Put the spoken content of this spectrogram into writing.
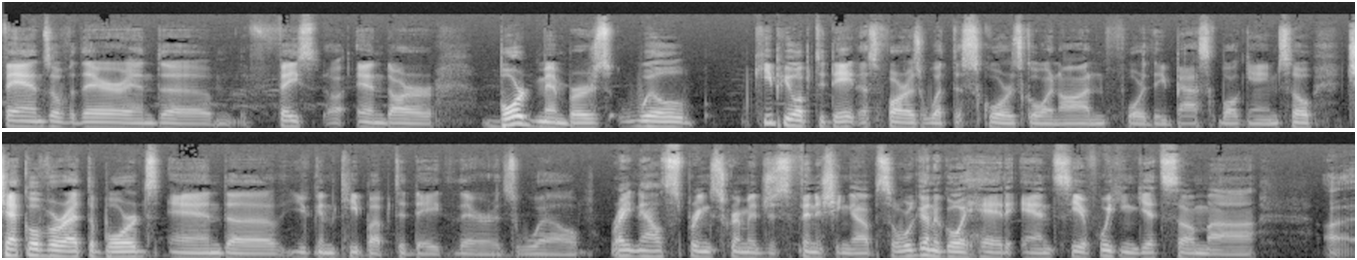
fans over there and um, face and our board members will keep you up to date as far as what the score is going on for the basketball game. So check over at the boards, and uh, you can keep up to date there as well. Right now, spring scrimmage is finishing up, so we're going to go ahead and see if we can get some. Uh, uh,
